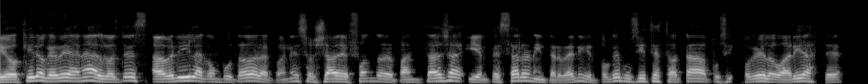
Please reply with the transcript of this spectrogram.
digo, quiero que vean algo. Entonces abrí la computadora con eso ya de fondo de pantalla y empezaron a intervenir. ¿Por qué pusiste esto acá? ¿Por qué lo variaste?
